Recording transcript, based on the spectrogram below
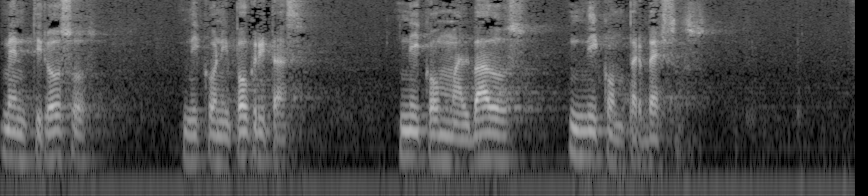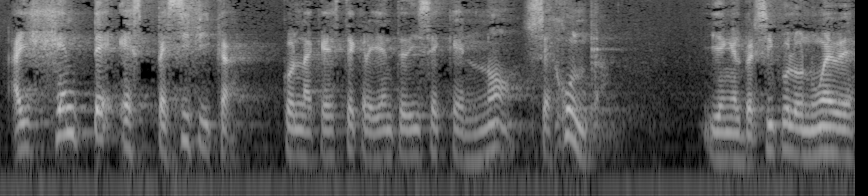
mentirosos, ni con hipócritas, ni con malvados, ni con perversos. Hay gente específica con la que este creyente dice que no se junta. Y en el versículo 9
